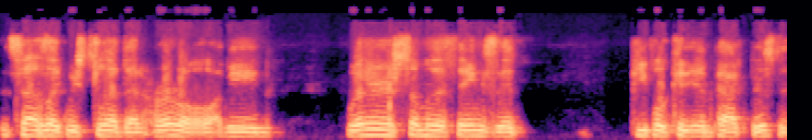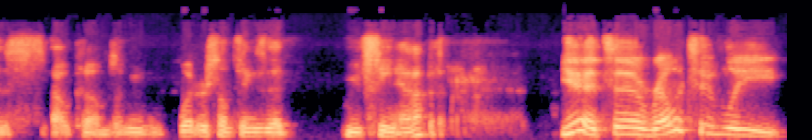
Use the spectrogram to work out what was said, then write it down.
It sounds like we still have that hurdle. I mean what are some of the things that people could impact business outcomes? I mean what are some things that we've seen happen? Yeah it's a relatively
